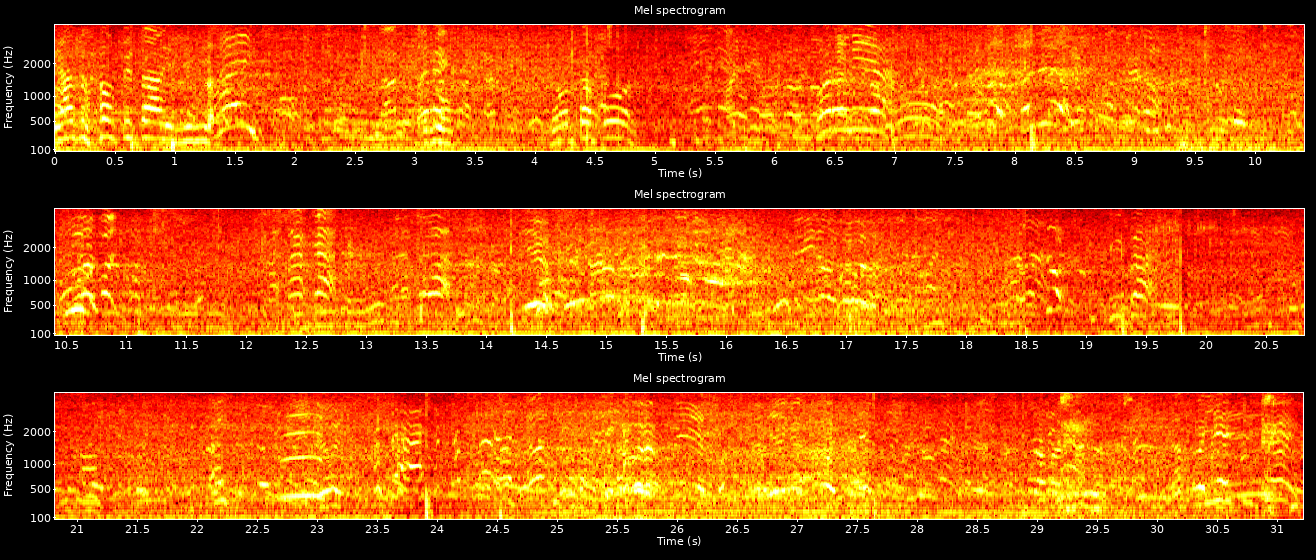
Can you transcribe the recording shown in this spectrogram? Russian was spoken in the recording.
Я думал, ты там, извини. Пойдем. Ну, он топор. На своей встречай.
